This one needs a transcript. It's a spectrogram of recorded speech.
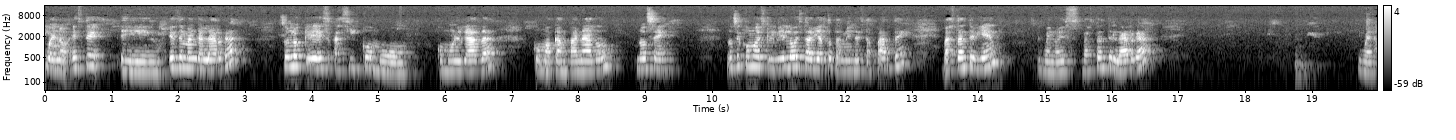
bueno, este eh, es de manga larga, solo que es así como, como holgada, como acampanado, no sé, no sé cómo describirlo, está abierto también de esta parte, bastante bien, bueno, es bastante larga. Y bueno,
